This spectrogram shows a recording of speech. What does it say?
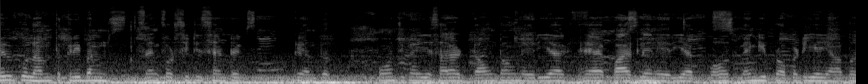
بالکل ہم تقریباً فرینکفورٹ سٹی سینٹر کے اندر پہنچ چکے ہیں۔ یہ سارا ڈاؤن ٹاؤن ایریا ہے، پارک لین ایریا، بہت مہنگی پراپرٹی ہے یہاں پر۔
